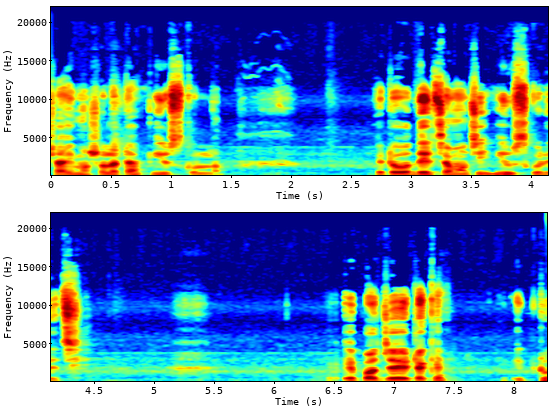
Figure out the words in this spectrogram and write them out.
শাহি মশলাটা ইউজ করলাম। এটাও দেড় চামচই ইউজ করেছি। এ পর্যায়ে এটাকে একটু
